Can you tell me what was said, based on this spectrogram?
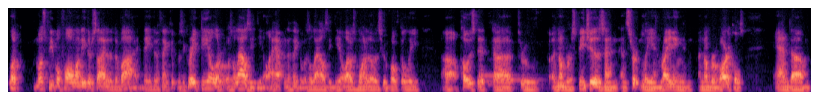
look, most people fall on either side of the divide. They either think it was a great deal or it was a lousy deal. I happen to think it was a lousy deal. I was one of those who vocally uh, opposed it uh, through a number of speeches and, and certainly in writing a number of articles. And, um,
